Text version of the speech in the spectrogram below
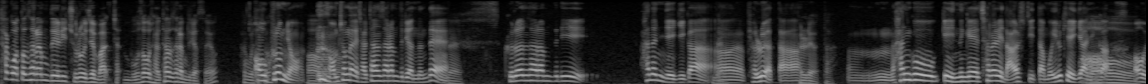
타고 왔던 사람들이 주로 이제 마, 자, 무서운 잘 타는 사람들이었어요? 한국에서? 어 그럼요. 어. 엄청나게 잘 타는 사람들이었는데 네. 그런 사람들이 하는 얘기가 네. 어, 별로였다. 별로였다. 음, 한국에 있는 게 차라리 나을 수도 있다. 뭐 이렇게 얘기하니까 어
